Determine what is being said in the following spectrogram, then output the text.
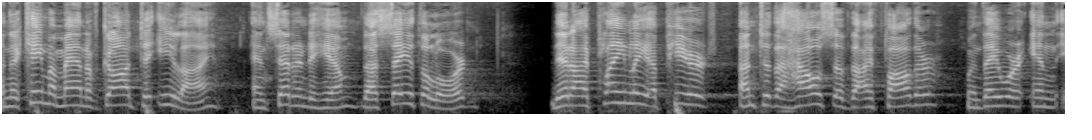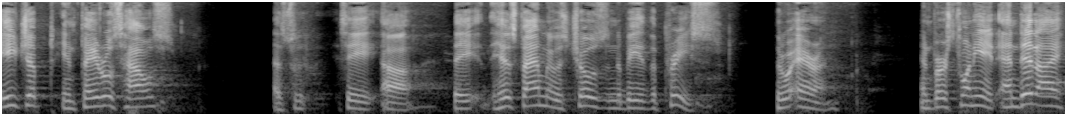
And there came a man of God to Eli and said unto him, Thus saith the Lord, Did I plainly appear unto the house of thy father when they were in Egypt in Pharaoh's house? As See, uh, they, his family was chosen to be the priests through Aaron. In verse 28, and did I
